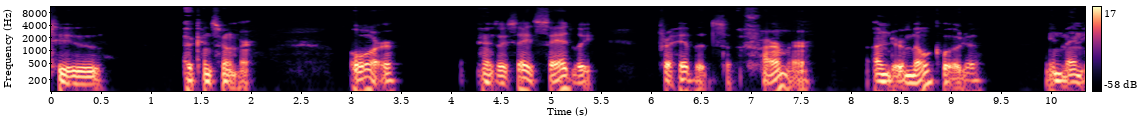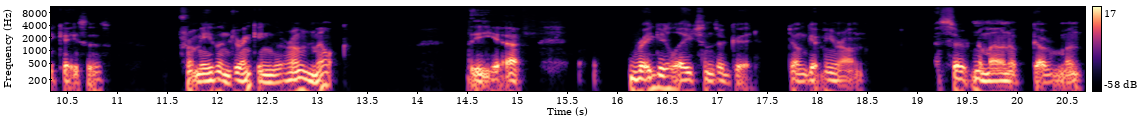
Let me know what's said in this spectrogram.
to a consumer. Or, as I say, sadly, prohibits a farmer under milk quota in many cases from even drinking their own milk. The uh, regulations are good, don't get me wrong. A certain amount of government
